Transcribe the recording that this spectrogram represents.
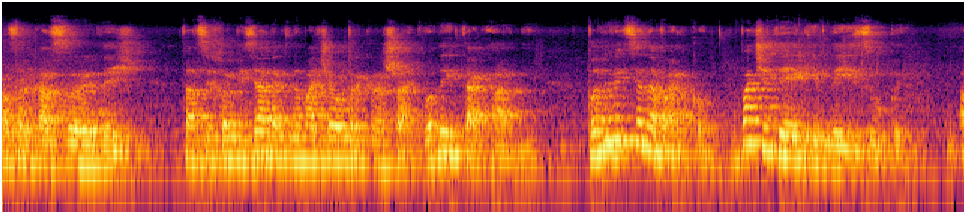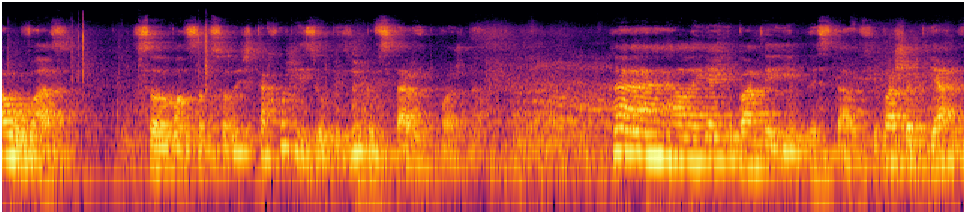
Африкан Свиридович. Та цих обізянок нема чого прикрашати, вони і так гарні. Подивіться на Вальку. Бачите, які в неї зуби? А у вас? Соломон Самсонович, та ході зуби, зуби вставити можна. А, але я їбати їм не став, хіба що п'яний.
